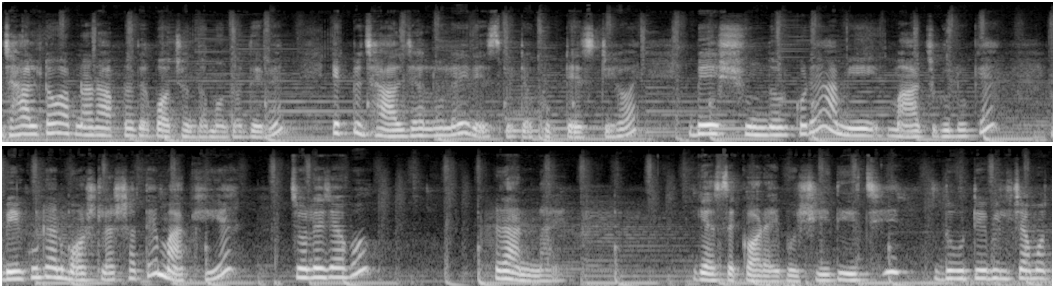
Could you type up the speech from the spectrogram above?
ঝালটাও আপনারা আপনাদের পছন্দ মতো দেবেন। একটু ঝাল ঝাল হলে রেসিপিটা খুব টেস্টি হয়। বেশ সুন্দর করে আমি মাছগুলোকে বেগুন আর মশলার সাথে মাখিয়ে চলে যাব রান্নায়। গ্যাসে কড়াই বসিয়ে দিয়েছি। দু টেবিল চামচ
